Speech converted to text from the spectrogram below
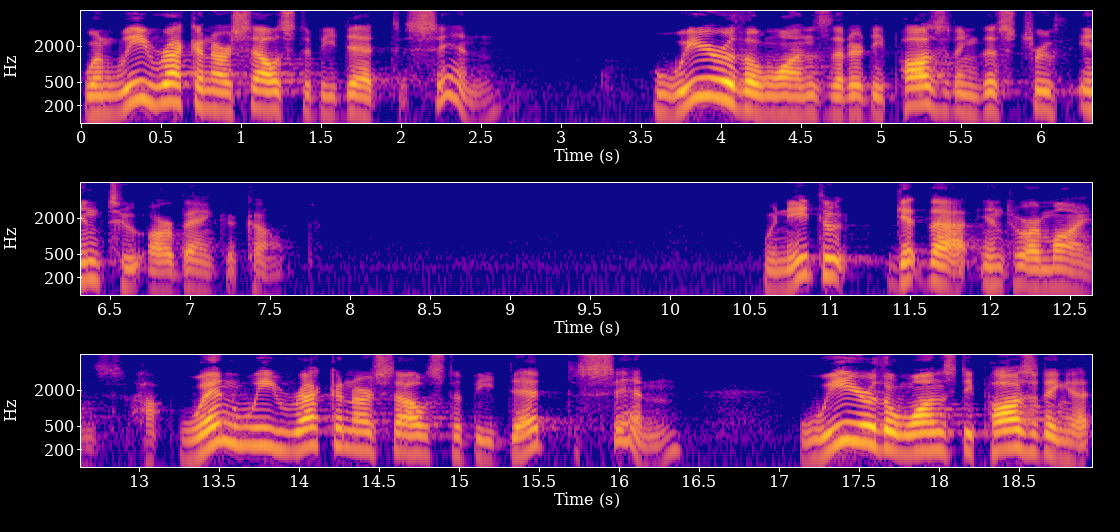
when we reckon ourselves to be dead to sin, we're the ones that are depositing this truth into our bank account. We need to get that into our minds. When we reckon ourselves to be dead to sin, we are the ones depositing it.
